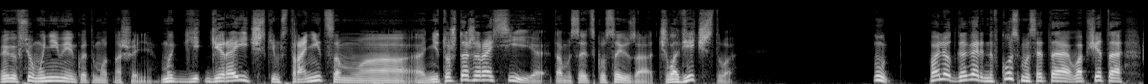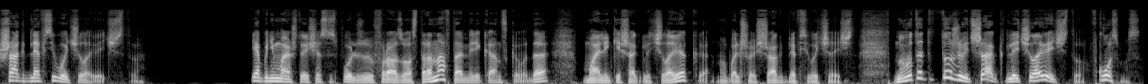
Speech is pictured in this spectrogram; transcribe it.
Я говорю, все, мы не имеем к этому отношения. Мы героическим страницам, а, не то что даже России, там, Советского Союза, а человечества. Ну, полет Гагарина в космос это вообще-то шаг для всего человечества. Я понимаю, что я сейчас использую фразу астронавта американского, да, маленький шаг для человека, но большой шаг для всего человечества. Но вот это тоже ведь шаг для человечества в космос.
